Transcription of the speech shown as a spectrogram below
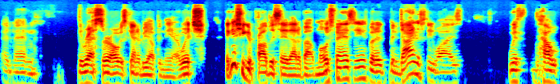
and then the rest are always going to be up in the air. Which I guess you could probably say that about most fantasy teams, but it's been dynasty wise with how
